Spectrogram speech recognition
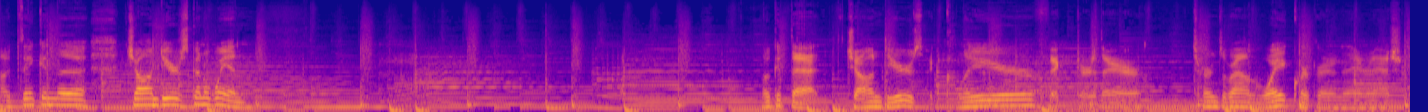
I'm thinking the John Deere's gonna win. Look at that. John Deere's a clear victor there. Turns around way quicker than the International.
